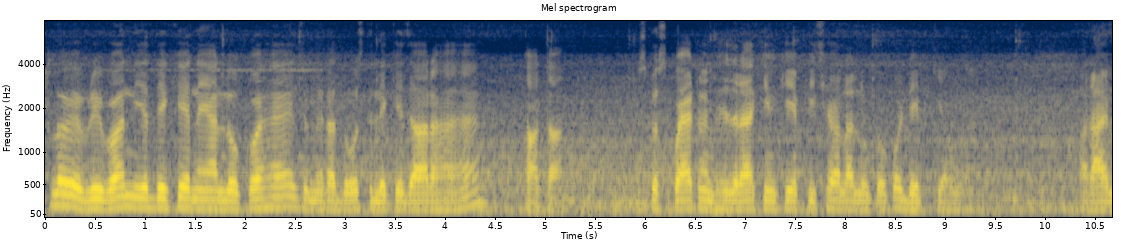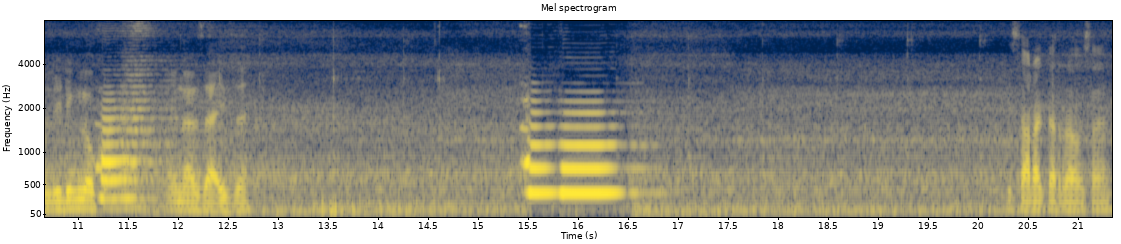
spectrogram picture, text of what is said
हेलो एवरीवन ये देखिए नया लोको है जो मेरा दोस्त लेके जा रहा है टाटा उसको स्क्वाड में भेज रहा है क्योंकि ये पीछे वाला लोको को डेट किया हुआ है। और आई लीडिंग लोको है एनर्जाइज है। इशारा कर रहा हो शायद।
